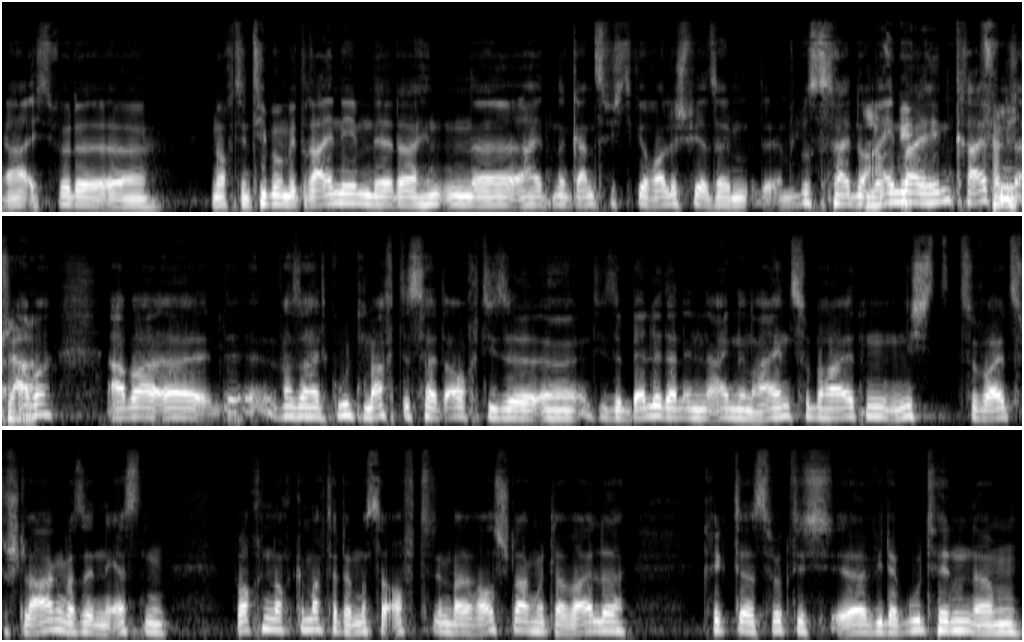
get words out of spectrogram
Ja, ich würde äh, noch den Timo mit reinnehmen, der da hinten äh, halt eine ganz wichtige Rolle spielt. Also er muss halt nur einmal äh, hingreifen, aber aber äh, was er halt gut macht, ist halt auch diese äh, diese Bälle dann in den eigenen Reihen zu behalten, nicht zu weit zu schlagen, was er in den ersten Wochen noch gemacht hat. Da musste er oft den Ball rausschlagen. Mittlerweile kriegt er es wirklich äh, wieder gut hin, ähm,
